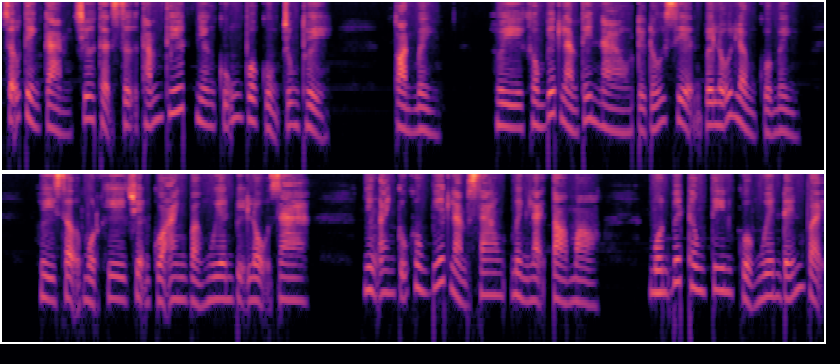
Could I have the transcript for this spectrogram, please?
Dẫu tình cảm chưa thật sự thắm thiết nhưng cũng vô cùng trung thủy. Còn mình, Huy không biết làm thế nào để đối diện với lỗi lầm của mình. Huy sợ một khi chuyện của anh và Nguyên bị lộ ra, nhưng anh cũng không biết làm sao mình lại tò mò, muốn biết thông tin của Nguyên đến vậy.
